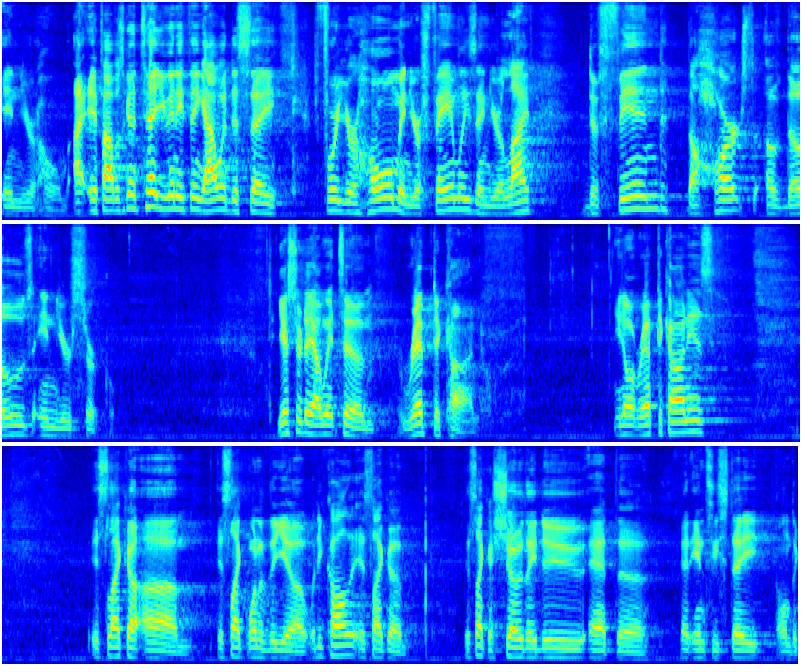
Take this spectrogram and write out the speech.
in your home. I, if I was going to tell you anything, I would just say for your home and your families and your life, defend the hearts of those in your circle. Yesterday, I went to Repticon. You know what Repticon is? It's like a, um, it's like one of the, uh, what do you call it? It's like a, it's like a show they do at the, at NC State on the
